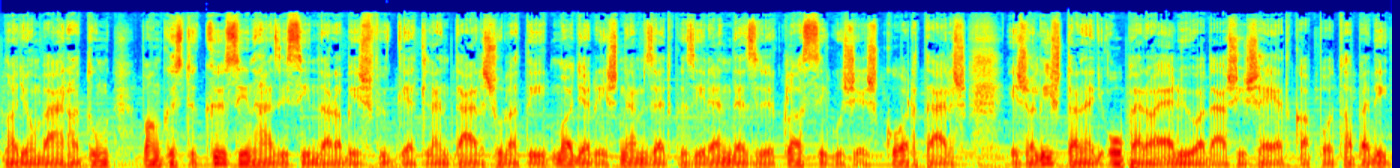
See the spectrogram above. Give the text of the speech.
nagyon várhatunk. Van köztük kőszínházi színdarab és független társulati, magyar és nemzetközi rendező, klasszikus és kortárs, és a listán egy opera előadás is helyet kapott. Ha pedig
